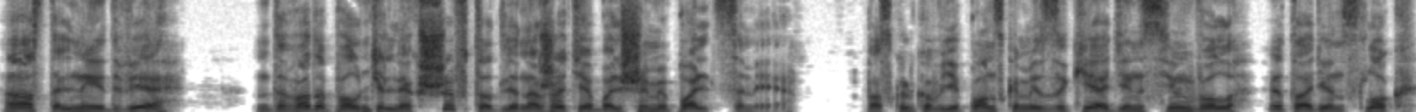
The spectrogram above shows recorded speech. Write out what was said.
а остальные две — два дополнительных шифта для нажатия большими пальцами. Поскольку в японском языке один символ — это один слог,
